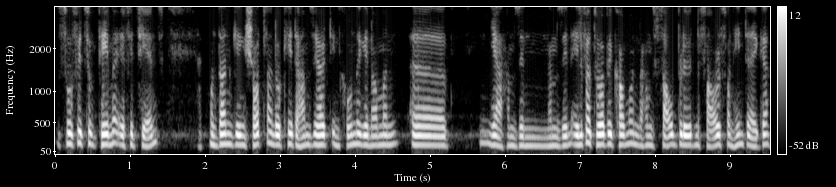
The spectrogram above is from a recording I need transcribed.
So viel zum Thema Effizienz. Und dann gegen Schottland, okay, da haben sie halt im Grunde genommen, äh, ja, haben sie, ein, haben sie ein Elfertor bekommen nach einem saublöden Foul von Hinteregger.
